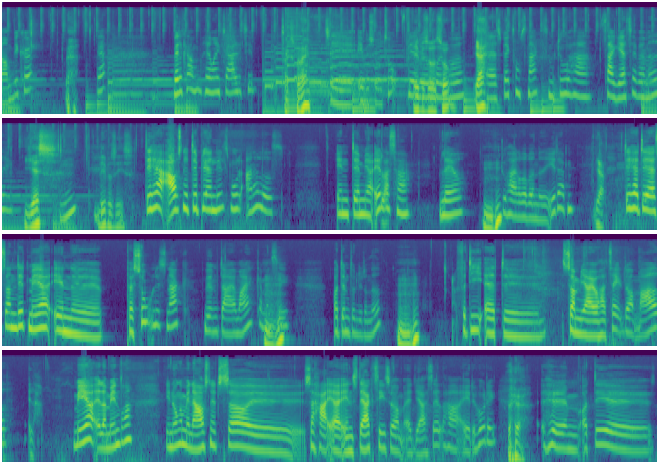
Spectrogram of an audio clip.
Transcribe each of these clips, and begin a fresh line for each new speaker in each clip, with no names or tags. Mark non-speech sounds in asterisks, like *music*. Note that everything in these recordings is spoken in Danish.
Nå, vi kører. *laughs* Ja. Velkommen, Henrik Charlie Tim,
Tak skal du have.
til episode 2. Bliver
Episode
det jo på
to.
en måde
Ja.
af Spektrum Snak, som du har sagt ja til at være med i.
Yes,
Mm.
lige præcis.
Det her afsnit, det bliver en lille smule anderledes, end dem, jeg ellers har lavet.
Mm-hmm.
Du har allerede været med i et af dem.
Ja.
Det her, det er sådan lidt mere en øh, personlig snak mellem dig og mig, kan man
Mhm.
sige. Og dem, der lytter med.
Mm-hmm.
Fordi at, øh, som jeg jo har talt om meget, eller mere eller mindre, i nogle af mine afsnit, så, øh, så har jeg en stærk tese om, at jeg selv har ADHD. *laughs*
Ja.
Øhm, og det, øh,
